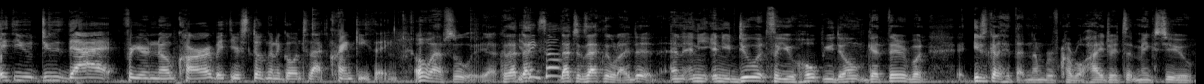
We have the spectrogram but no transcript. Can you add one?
If you do that for your no carb, if you're still going to go into that cranky thing, Oh, absolutely, yeah. Because that, You that- think so? that's exactly what I did, and and you, and you do it so you hope you don't get there, but you just got to hit that number of carbohydrates that makes you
